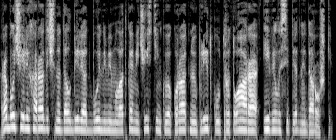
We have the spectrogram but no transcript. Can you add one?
Рабочие лихорадочно долбили отбойными молотками чистенькую аккуратную плитку у тротуара и велосипедной дорожки.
